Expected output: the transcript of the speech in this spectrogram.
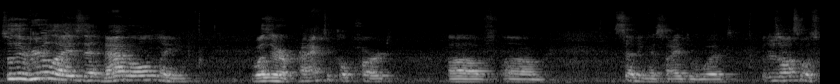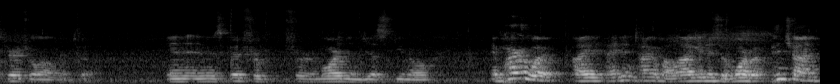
So they realized that not only was there a practical part of um, setting aside the woods, but there's also a spiritual element to it. And, and it's good for, for more than just, you know, and part of what, I, I didn't talk about, I'll get into it more, but Pynchon,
